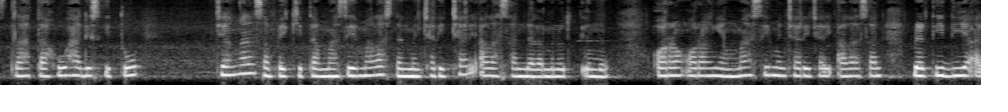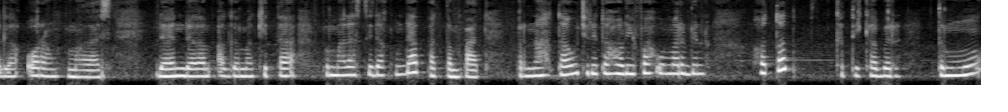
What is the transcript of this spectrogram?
Setelah tahu hadis itu, jangan sampai kita masih malas dan mencari-cari alasan dalam menuntut ilmu. Orang-orang yang masih mencari-cari alasan berarti dia adalah orang pemalas. Dan dalam agama kita, pemalas tidak mendapat tempat. Pernah tahu cerita Khalifah Umar bin Khattab ketika bertemu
